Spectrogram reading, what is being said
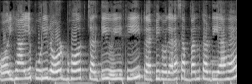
और यहाँ ये पूरी रोड बहुत चलती हुई थी, ट्रैफ़िक वगैरह सब बंद कर दिया है।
